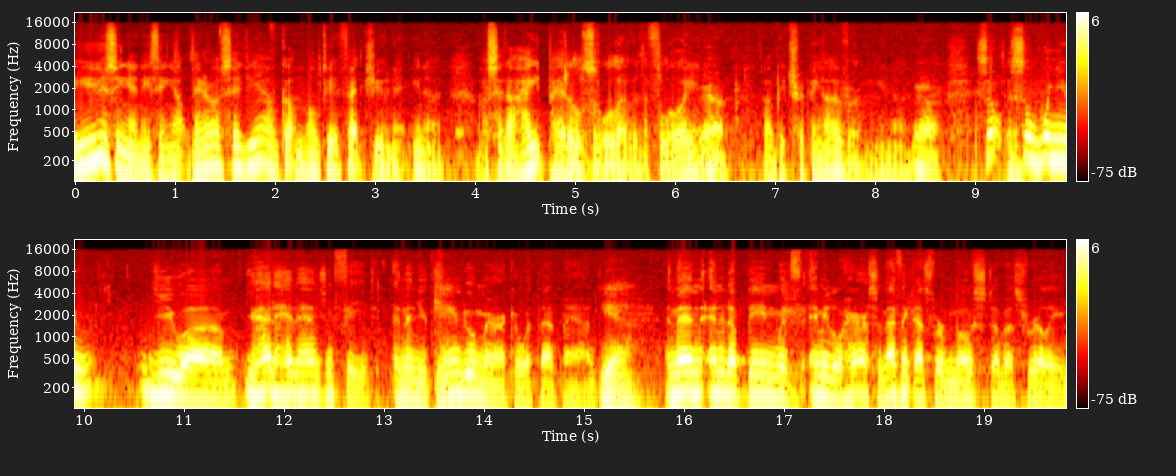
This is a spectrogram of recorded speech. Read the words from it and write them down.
Are you using anything up there?" I said, "Yeah, I've got a multi-effects unit." You know, I said, "I hate pedals all over the floor." You know, I'd be tripping over them. You know. Yeah. So so when you you um, you had head, hands, and feet, and then you Yeah. came to America with that band, Yeah. and then ended up being with amy Emmylou Harrison. I think that's where most of us really.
